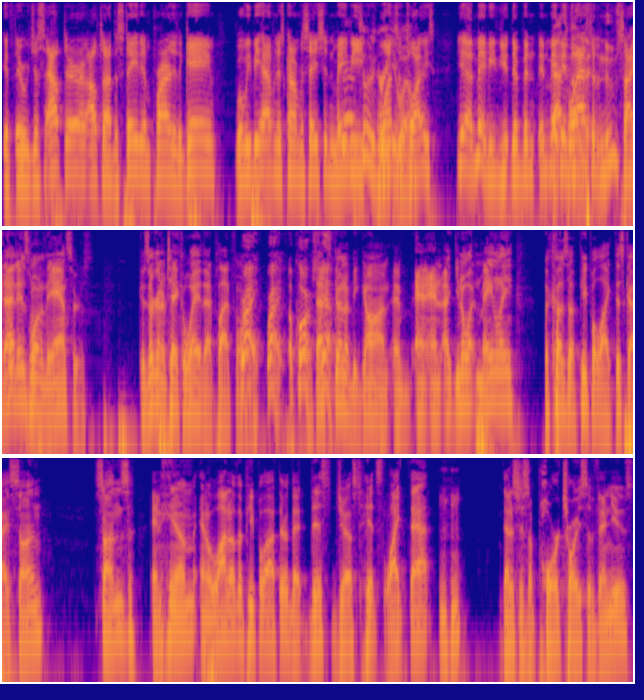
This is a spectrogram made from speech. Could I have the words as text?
If they were just out there outside the stadium prior to the game, will we be having this conversation? Maybe Yeah, to a degree once or will. twice. Yeah, maybe you, there've been it maybe That's it of lasted the- a news cycle. That is one of the answers because they're going to take away that platform. right, right, of course. That's yeah. going to be gone. And, and and uh, you know what? Mainly because of people like this guy's son, sons, and him, and a lot of other people out there that this just hits like that. Mm-hmm. That is just a poor choice of venues,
